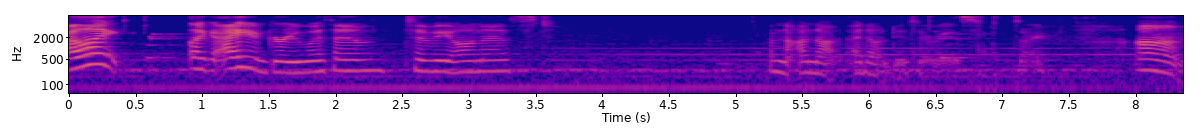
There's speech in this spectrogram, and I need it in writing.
I like, like, I agree with him, to be honest. I'm not, I'm not, I don't do surveys. Sorry. Um,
